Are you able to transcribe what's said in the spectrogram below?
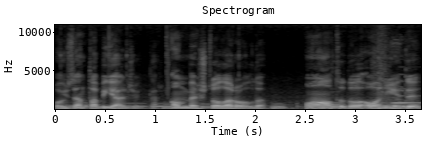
O yüzden tabii gelecekler. 15 dolar oldu. 16 dolar 17.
